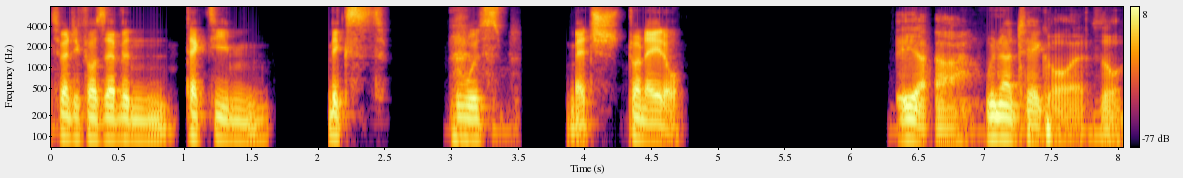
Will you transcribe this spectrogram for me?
24-7 Tag Team Mixed Rules Match Tornado. Ja, Winner take all. So.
